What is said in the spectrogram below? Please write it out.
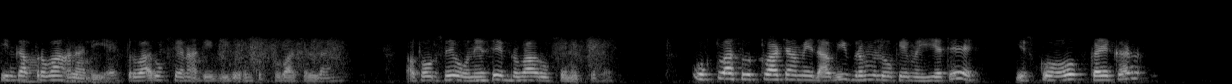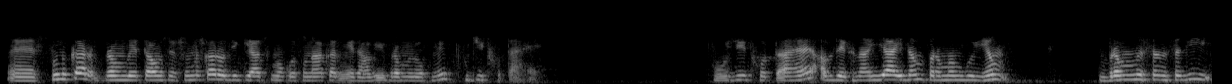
कि इनका प्रवाह अनादि है। प्रवाह रूप से अनादि बीज और अंकुर प्रवाह चल रहा है। अपौर से होने से प्रवाह रूप से नित्य है। उक्तवा श्रुत्वाचा मेधावी ब्रह्म लोके महीयते। इसको कहकर सुनकर ब्रह्मवेताओं से सुनकर और जिज्ञासुओं को सुनाकर मेधावी ब्रह्मलोक में पूजित होता है। पूजित होता है। अब देखना या इदम परम गुह्यम। ब्रह्म संसदी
